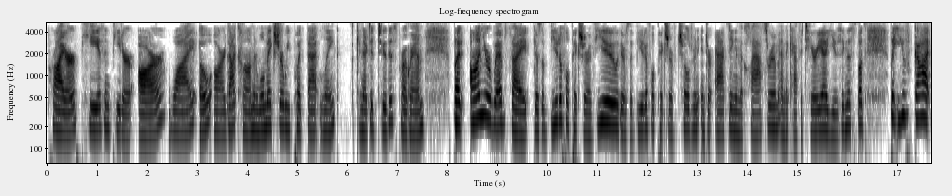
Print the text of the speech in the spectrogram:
Pryor, P is in Peter, R-Y-O-R dot com, and we'll make sure we put that link connected to this program. But on your website, there's a beautiful picture of you. There's a beautiful picture of children interacting in the classroom and the cafeteria using this book. But you've got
